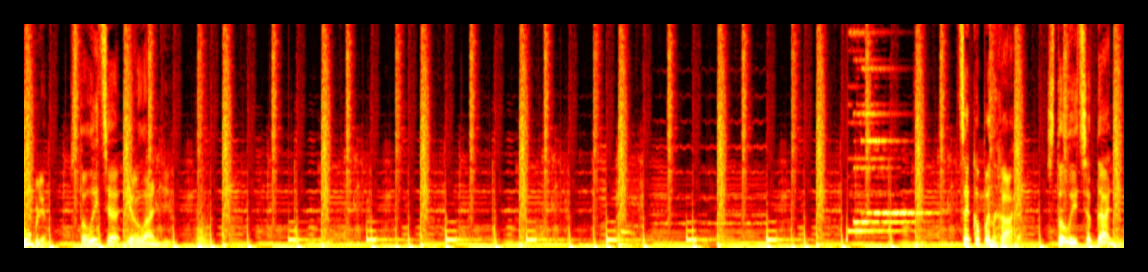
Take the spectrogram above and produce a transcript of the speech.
Дублін, столиця Ірландії. Це Копенгаген, столиця Данії.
